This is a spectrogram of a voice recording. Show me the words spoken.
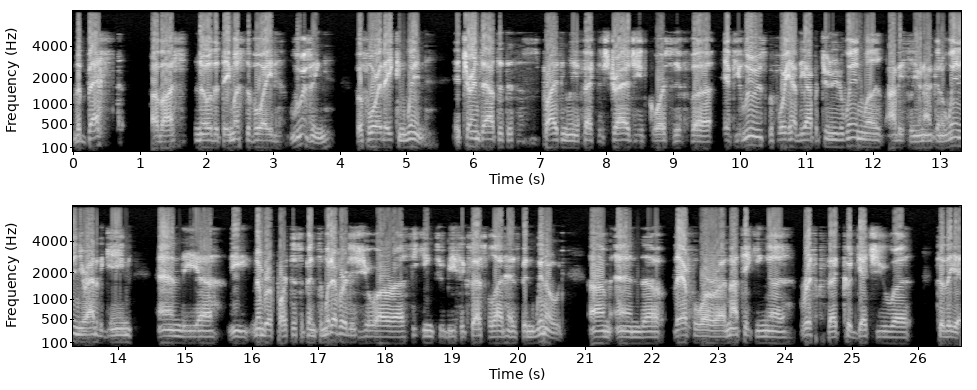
the best of us know that they must avoid losing before they can win it turns out that this is a surprisingly effective strategy. Of course, if uh, if you lose before you have the opportunity to win, well, obviously you're not going to win, and you're out of the game. And the uh, the number of participants and whatever it is you are uh, seeking to be successful at has been winnowed, um, and uh, therefore uh, not taking uh, risks that could get you to the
